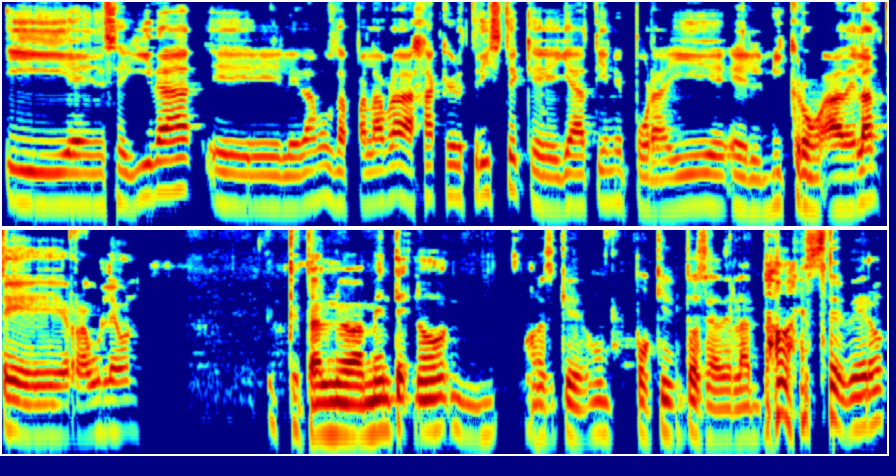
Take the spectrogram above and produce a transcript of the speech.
y enseguida eh, le damos la palabra a Hacker Triste que ya tiene por ahí el micro. Adelante, Raúl León. ¿Qué tal nuevamente? No, ahora que un poquito se adelantó este Vero.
